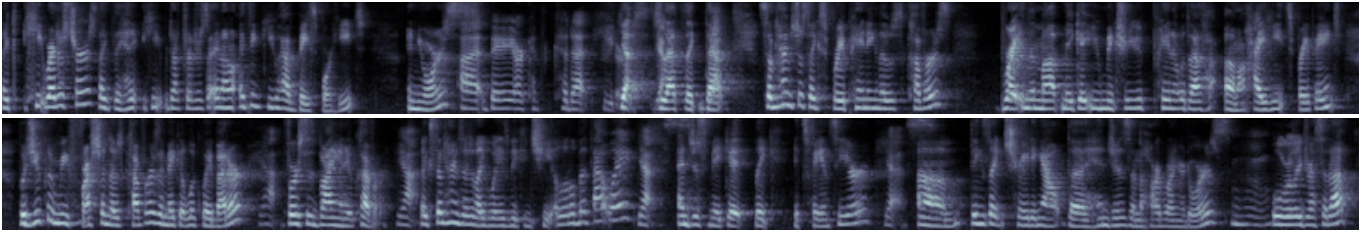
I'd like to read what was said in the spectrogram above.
like heat registers, like the heat heat registers. And I I think you have baseboard heat in yours. Uh, they are ca- cadet heaters. yes. So Yeah. that's like that. Sometimes just like spray painting those covers, brighten them up, make it. You make sure you paint it with a, um, a high heat spray paint, but you can refreshen those covers and make it look way better. Yeah. Versus buying a new cover. Yeah. Like sometimes there's like ways we can cheat a little bit that way. yes. And just make it like it's fancier. yes. Um, things like trading out the hinges and the hardware on your doors Mhm. will really dress it up,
